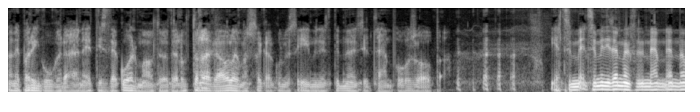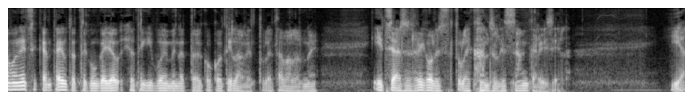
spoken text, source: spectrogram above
No ne parin kuukauden ajan etti sitä kuorma-autoa, jota ei ollut todellakaan olemassakaan, kunnes se ihminen sitten myönsi, että hän puhuu soopaa. Ja se, se meni tämmöksi, että mä, mä, mä voin itsekään tajuta, että kuinka jotenkin voi mennä toi koko tilanne. Tulee tavallaan ne, itse asiassa rikollista tulee kansallissankari siellä. Ja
